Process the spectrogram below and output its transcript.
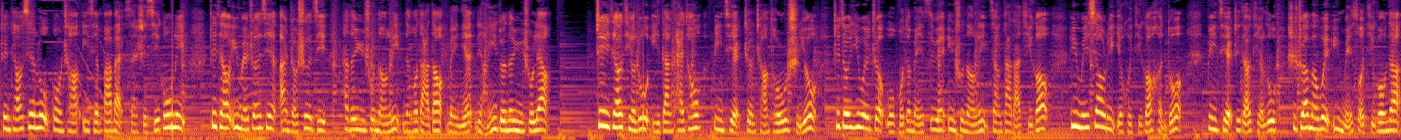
整条线路共长一千八百三十七公里，这条运煤专线按照设计，它的运输能力能够达到每年两亿吨的运输量。这一条铁路一旦开通，并且正常投入使用，这就意味着我国的煤资源运输能力将大大提高，运煤效率也会提高很多，并且这条铁路是专门为运煤所提供的，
